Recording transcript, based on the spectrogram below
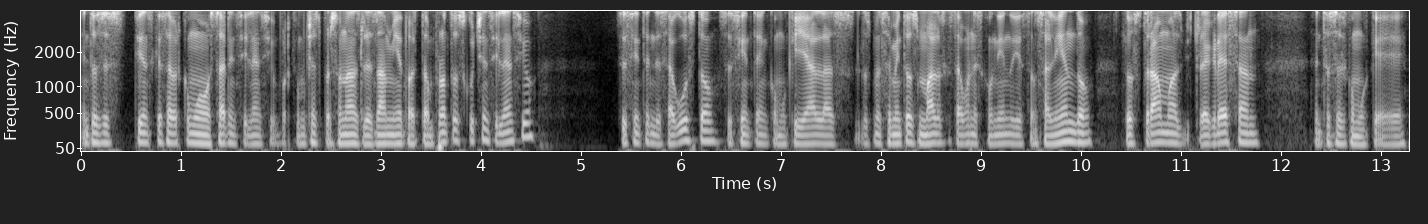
Entonces tienes que saber cómo estar en silencio, porque muchas personas les da miedo. Tan pronto escuchen silencio, se sienten desagusto, se sienten como que ya las, los pensamientos malos que estaban escondiendo ya están saliendo, los traumas regresan, entonces como que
